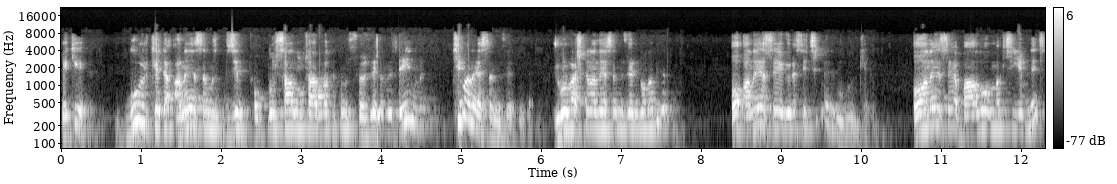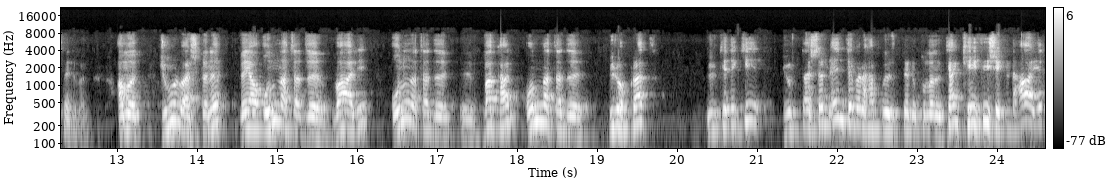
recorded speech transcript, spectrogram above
Peki bu ülkede anayasamız bizim toplumsal mutabakatımız, sözleşmemiz değil mi? Kim anayasanın üzerinde? Cumhurbaşkanı anayasanın üzerinde olabilir mi? O anayasaya göre seçilmedi mi bu ülkede? O anayasaya bağlı olmak için yemin etmedi mi? Ama Cumhurbaşkanı veya onun atadığı vali, onun atadığı e, bakan, onun atadığı bürokrat ülkedeki yurttaşların en temel hak özgürlüklerini kullanırken keyfi şekilde hayır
